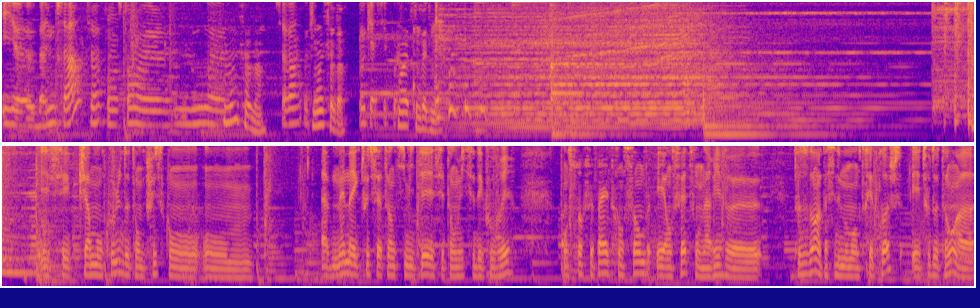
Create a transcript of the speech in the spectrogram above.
Et euh, bah, nous ça va, tu vois, pour l'instant, euh, Lou. euh, Ouais, ça va. Ça va Ok. Ouais, ça va. Ok, c'est cool. Ouais, complètement. Et c'est clairement cool, d'autant plus qu'on, on- même avec toute cette intimité et cette envie de se découvrir, on se force pas à être ensemble et en fait on arrive euh, tout autant à passer des moments très proches et tout autant à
